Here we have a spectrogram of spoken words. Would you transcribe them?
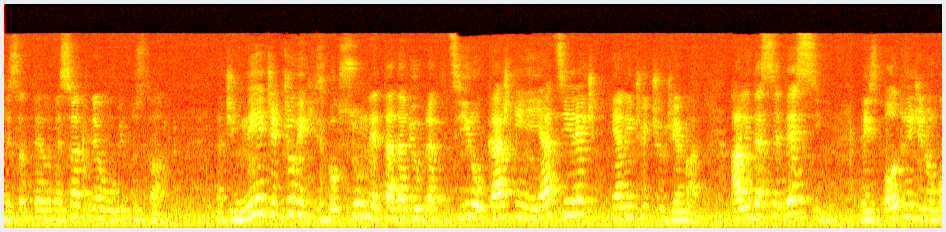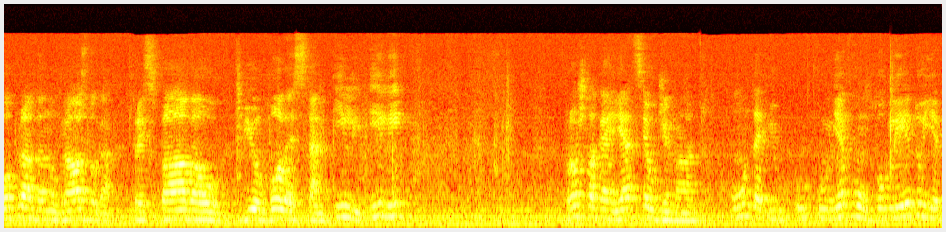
Jeste li me shvatili ovu bitnu stvar? Znači, neće čovjek zbog sunneta da bi uprakticirao kašnjenje jaci i reći, ja neću ići u džemat. Ali da se desi da iz određenog opravdanog razloga prespavao, bio bolestan ili, ili, prošla ga je jacija u džematu. onda i u, u, u njegovom pogledu je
